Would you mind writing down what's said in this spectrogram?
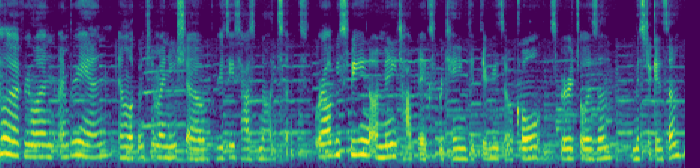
everyone, I'm Brienne, and welcome to my new show, Breezy's House of Nonsense, where I'll be speaking on many topics pertaining to theories of occult, spiritualism, mysticism,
